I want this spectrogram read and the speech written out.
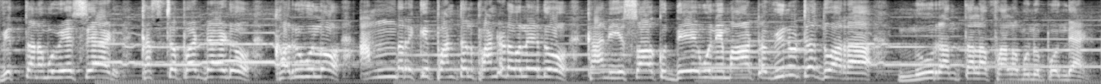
విత్తనము వేశాడు కష్టపడ్డాడు. కరువులో అందరికీ పంటలు పండడం లేదు. కానీ ఇసాకు దేవుని మాట వినుట ద్వారా నూరంతల ఫలమును పొందాడు.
